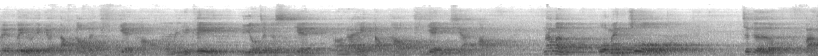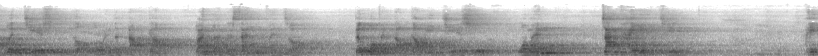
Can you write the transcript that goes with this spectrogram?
会会有一个祷告的体验，哈，我们也可以利用这个时间啊来祷告体验一下，哈。那么我们做这个。访问结束以后，我们的祷告短短的三五分钟。等我们祷告一结束，我们张开眼睛，哎，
